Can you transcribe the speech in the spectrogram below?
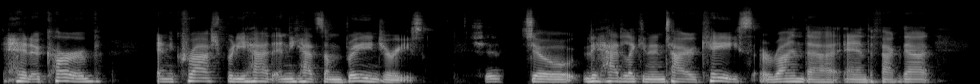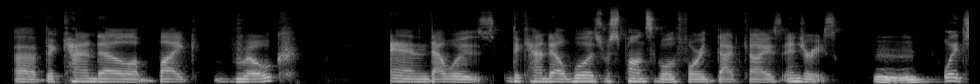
hit a curb and crashed pretty hard, and he had some brain injuries. Shit. So they had like an entire case around that and the fact that uh, the Cannondale bike broke and that was the Cannondale was responsible for that guy's injuries, Mm. which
